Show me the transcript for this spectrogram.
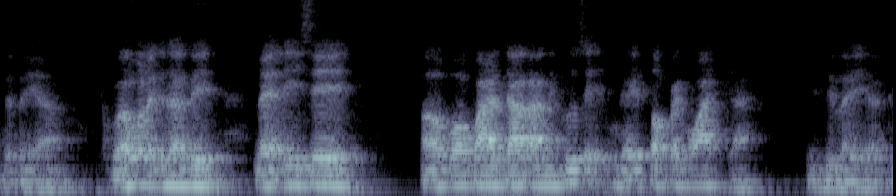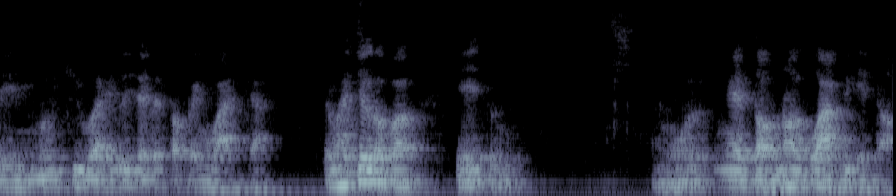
Gitu ya. Bahwa lek tadi lek isi apa pacaran itu sih nggak topeng wajah. Istilah ya di jiwa itu jadi topeng wajah. Termasuk apa? Yaitu ngetok no ku api itu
